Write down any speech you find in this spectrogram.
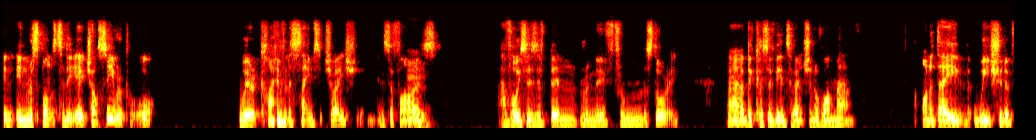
In, in response to the HRC report, we're kind of in the same situation insofar mm. as our voices have been removed from the story uh, mm. because of the intervention of one man on a day that we should have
